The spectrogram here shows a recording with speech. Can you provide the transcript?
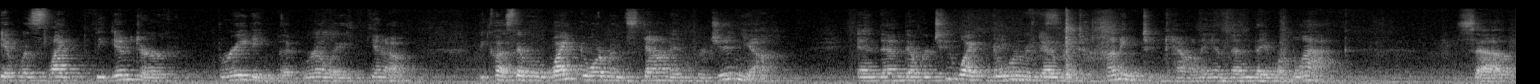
it was like the interbreeding that really, you know, because there were white Dormans down in Virginia, And then there were two white Dormans over to Huntingdon County, and then they were black. So,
